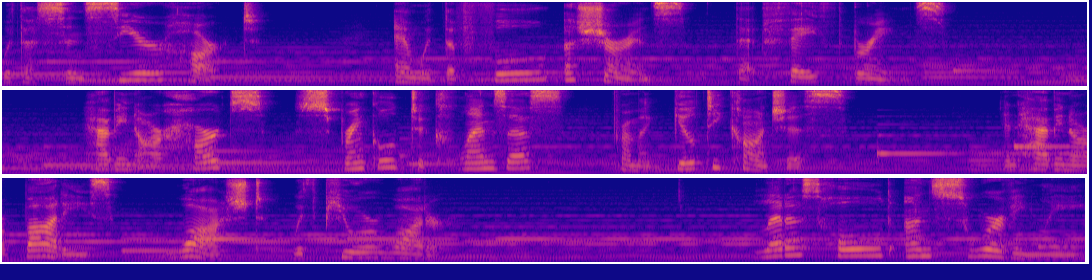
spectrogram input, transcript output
with a sincere heart and with the full assurance that faith brings. Having our hearts sprinkled to cleanse us from a guilty conscience, and having our bodies washed with pure water. Let us hold unswervingly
